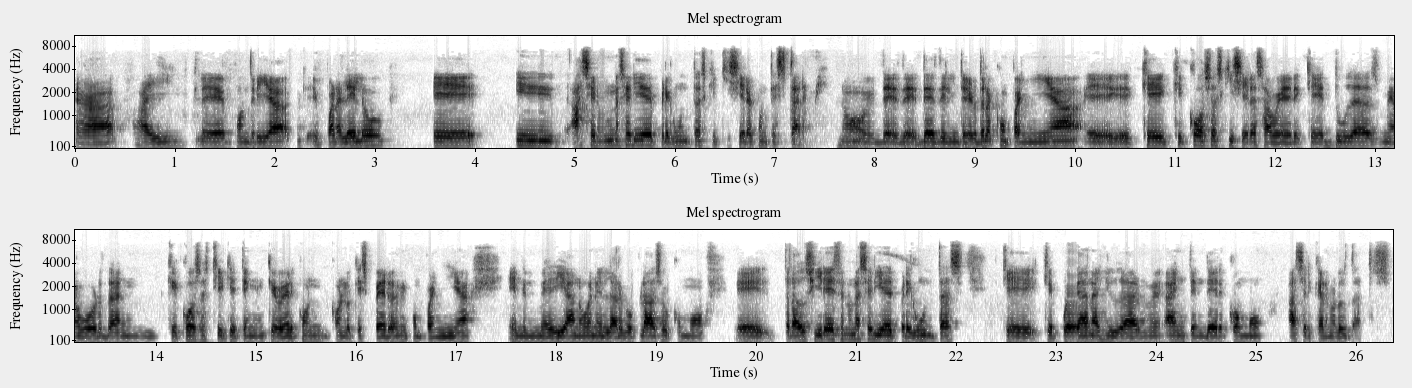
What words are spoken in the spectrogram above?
Ah, ahí le pondría en paralelo eh, y hacer una serie de preguntas que quisiera contestarme, ¿no? desde, el interior de la compañía, eh, qué, cosas quisiera saber, qué dudas me abordan, qué cosas que, que tengan que ver con, con, lo que espero de mi compañía en el mediano o en el largo plazo, como eh, traducir eso en una serie de preguntas que, que puedan ayudarme a entender cómo acercarme a los datos.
